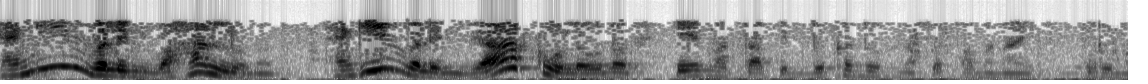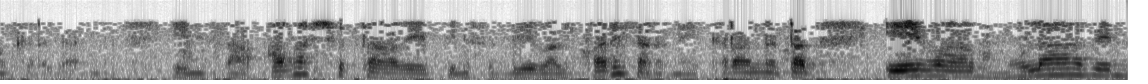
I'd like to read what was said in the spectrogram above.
හැඟීම් වලින් වහල් වුණොත් හැඟීම් වලින් ව්‍යාකූල වුණොත් ඒ මත අපි දුක දුන්නස පමණයි උරුම කරගන්නේ. ඒ නිසා අවශ්‍යතාවයේ පිණිස දේවල් පරිහරණය කරන්නටත් ඒවා මුලාවෙන්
